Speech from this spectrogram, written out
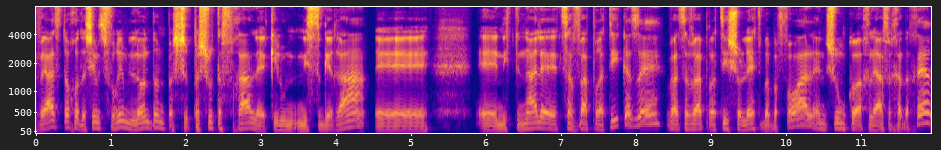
ואז תוך חודשים ספורים לונדון פש, פשוט הפכה לכאילו נסגרה ניתנה לצבא פרטי כזה והצבא הפרטי שולט בה בפועל אין שום כוח לאף אחד אחר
